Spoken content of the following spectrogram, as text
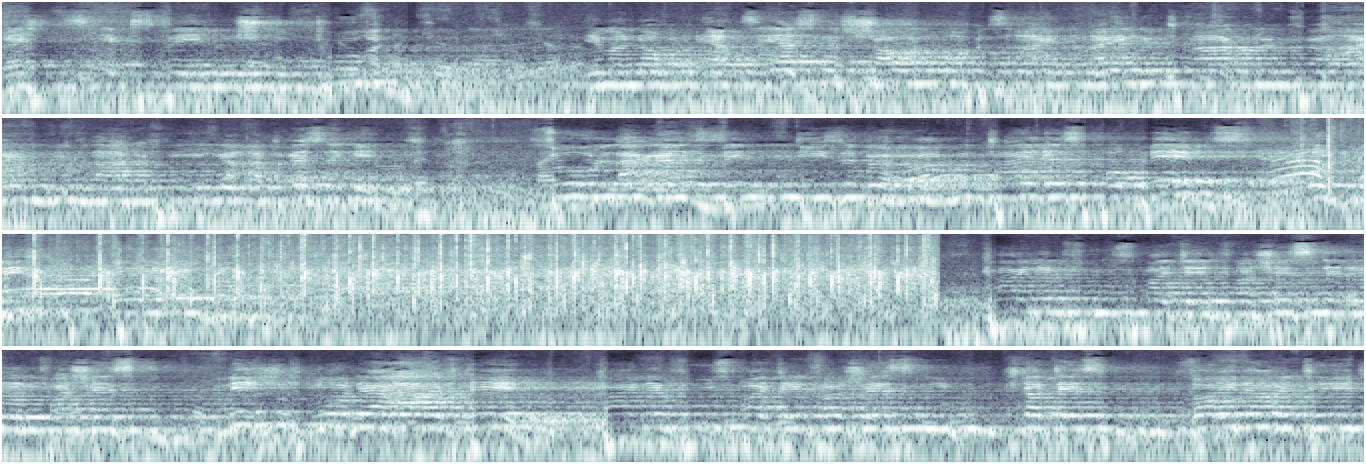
rechtsextremen Strukturen immer noch als erstes schauen, ob es einen eingetragenen Verein mit lagefähiger Adresse gibt. Solange sind diese Behörden Teil des Problems stattdessen Solidarität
